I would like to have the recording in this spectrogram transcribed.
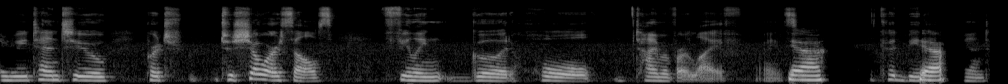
And we tend to to show ourselves feeling good, whole time of our life, right? So yeah. It could be yeah. And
